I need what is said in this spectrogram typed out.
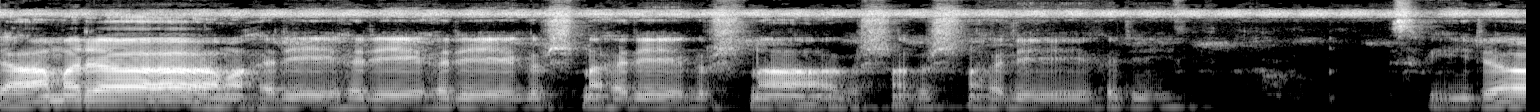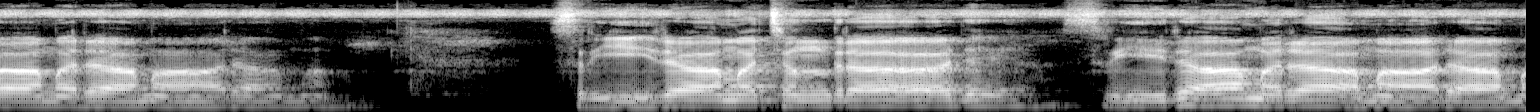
രാമ രാമ ഹരേ ഹരേ ഹരേ കൃഷ്ണ ഹരേ കൃഷ്ണ കൃഷ്ണ കൃഷ്ണ ഹരേ ഹരേ ശ്രീരാമ രാമ രാമ ശ്രീരാമചന്ദ്ര ജയ ശ്രീരാമ രാമ രാമ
